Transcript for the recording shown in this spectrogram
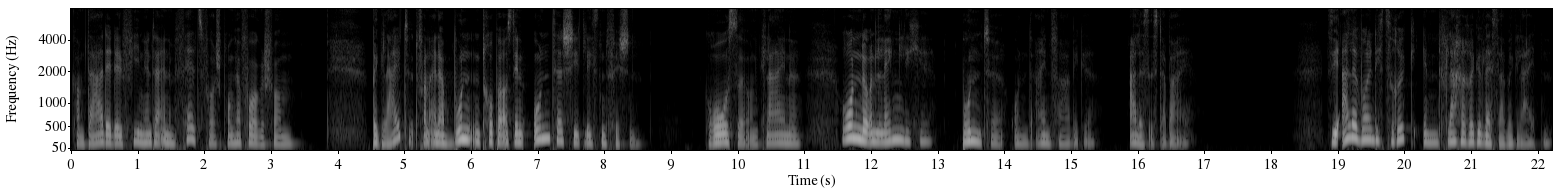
kommt da der Delfin hinter einem Felsvorsprung hervorgeschwommen, begleitet von einer bunten Truppe aus den unterschiedlichsten Fischen große und kleine, runde und längliche, bunte und einfarbige. Alles ist dabei. Sie alle wollen dich zurück in flachere Gewässer begleiten.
